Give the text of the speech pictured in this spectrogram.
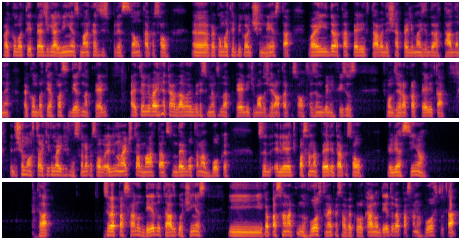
vai combater pés de galinhas, marcas de expressão, tá, pessoal? Uh, vai combater bigode chinês, tá? Vai hidratar a pele, tá? Vai deixar a pele mais hidratada, né? Vai combater a flacidez na pele. Aí, então ele vai retardar o envelhecimento da pele de modo geral, tá, pessoal? Trazendo benefícios de modo geral para a pele, tá? E deixa eu mostrar aqui como é que funciona, pessoal. Ele não é de tomar, tá? Você não deve botar na boca. Ele é de passar na pele, tá, pessoal? Ele é assim, ó. Tá? Você vai passar no dedo, tá? As gotinhas. E vai passar na, no rosto, né, pessoal? Vai colocar no dedo vai passar no rosto, tá?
